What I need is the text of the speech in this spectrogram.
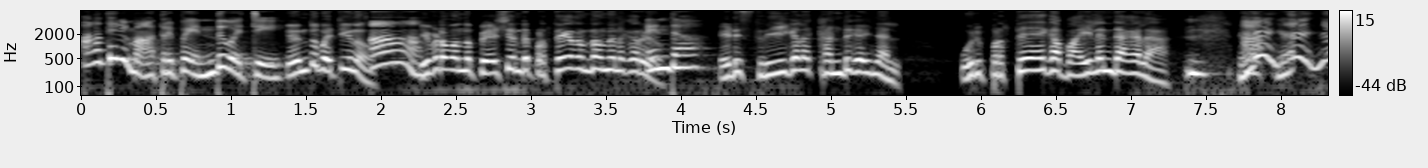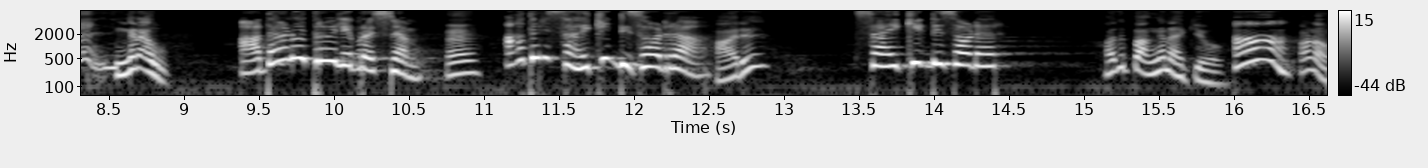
അതിന് മാത്രം ഇപ്പൊ എന്ത് പറ്റി? എന്ത് പറ്റിയെന്നോ? ഇവിടെ വന്ന പേഷ്യന്റ് പ്രത്യേകത എന്താ നിനക്കറിയോ? എന്താ? എടി സ്ത്രീകളെ കണ്ടു കഴിഞ്ഞാൽ ഒരു പ്രത്യേക വയലന്റ് അകല ഇങ്ങനെ അതാണോ ഇത്ര വലിയ പ്രശ്നം? അതൊരു സൈക്കിക് ഡിസോർഡറാ ആര്? സൈക്കിക് ഡിസോർഡർ അതിപ്പോ അങ്ങനെ ആക്കിയോ? ആണോ?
